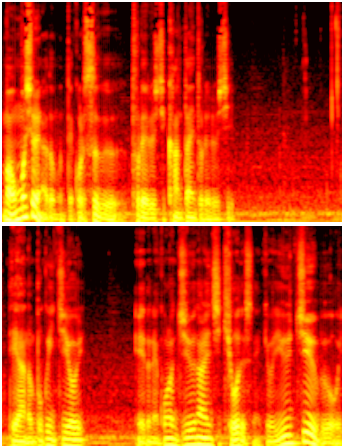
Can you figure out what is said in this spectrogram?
まあ面白いなと思ってこれすぐ撮れるし簡単に撮れるし。であの僕一応えっ、ー、とねこの17日今日ですね今日 YouTube を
